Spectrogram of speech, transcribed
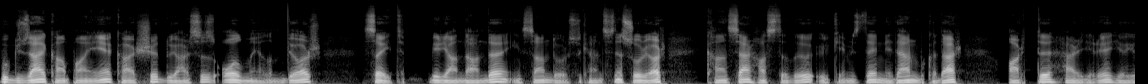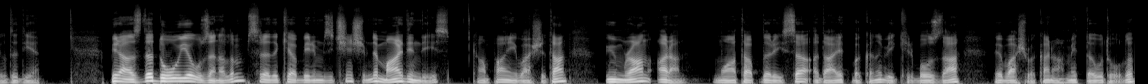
bu güzel kampanyaya karşı duyarsız olmayalım diyor Sait. Bir yandan da insan doğrusu kendisine soruyor, kanser hastalığı ülkemizde neden bu kadar arttı, her yere yayıldı diye. Biraz da doğuya uzanalım. Sıradaki haberimiz için şimdi Mardin'deyiz. Kampanyayı başlatan Ümran Aran. Muhatapları ise Adalet Bakanı Bekir Bozdağ ve Başbakan Ahmet Davutoğlu.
